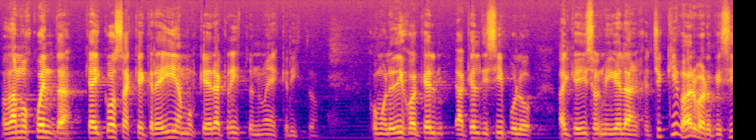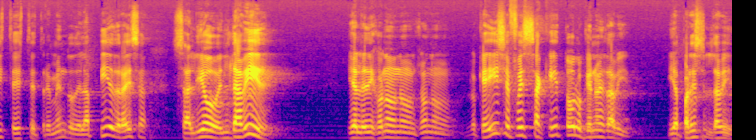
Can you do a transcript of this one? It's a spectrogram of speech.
nos damos cuenta que hay cosas que creíamos que era Cristo y no es Cristo. Como le dijo aquel, aquel discípulo al que hizo el Miguel Ángel. Che, qué bárbaro que hiciste este tremendo, de la piedra esa salió el David. Y él le dijo, no, no, yo no, lo que hice fue saqué todo lo que no es David. Y aparece el David.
